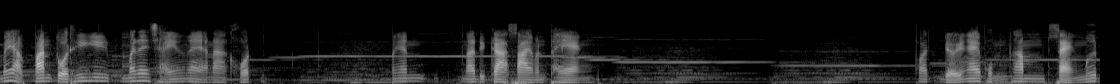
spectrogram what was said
ไม่อยากปั้นตัวที่ไม่ได้ใช้ในอนาคต ไม่งั้นนาฬิกาทรายมันแพง เพราะเดี๋ยวยังไงผมทำแสงมืด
